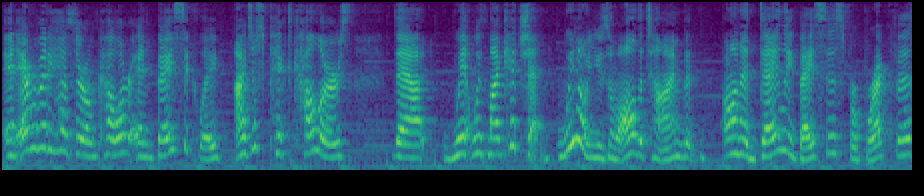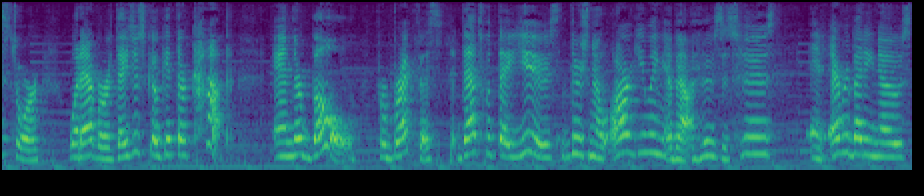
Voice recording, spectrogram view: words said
and everybody has their own color. And basically, I just picked colors that went with my kitchen. We don't use them all the time, but on a daily basis for breakfast or whatever, they just go get their cup and their bowl for breakfast. That's what they use. There's no arguing about whose is whose, and everybody knows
